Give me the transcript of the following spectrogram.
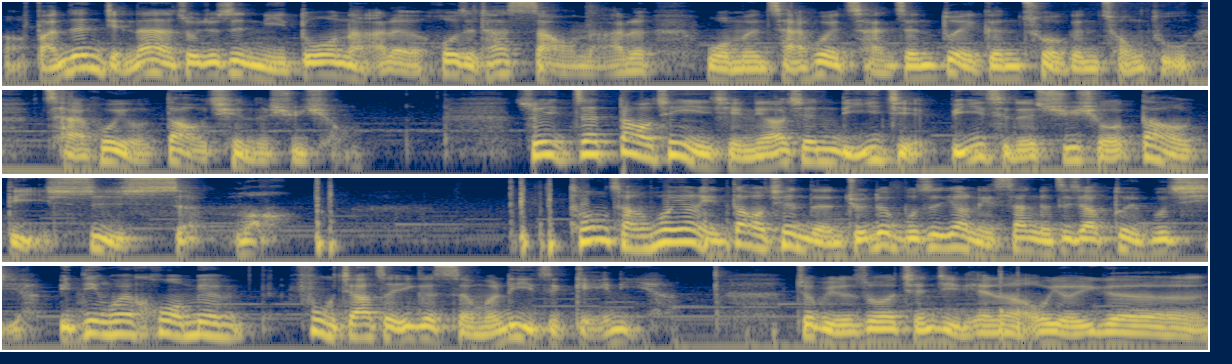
啊。反正简单的说，就是你多拿了，或者他少拿了，我们才会产生对跟错跟冲突，才会有道歉的需求。所以在道歉以前，你要先理解彼此的需求到底是什么。通常会要你道歉的人，绝对不是要你三个字叫对不起啊，一定会后面附加着一个什么例子给你啊。就比如说前几天呢，我有一个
